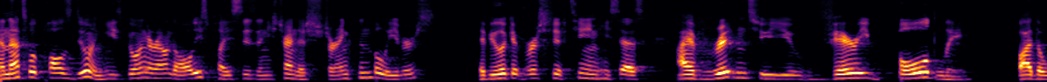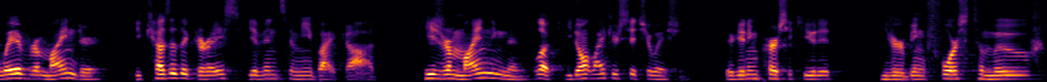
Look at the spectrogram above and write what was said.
And that's what Paul's doing. He's going around to all these places and he's trying to strengthen believers. If you look at verse 15, he says, I have written to you very boldly by the way of reminder because of the grace given to me by God. He's reminding them look, you don't like your situation. You're getting persecuted. You're being forced to move.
